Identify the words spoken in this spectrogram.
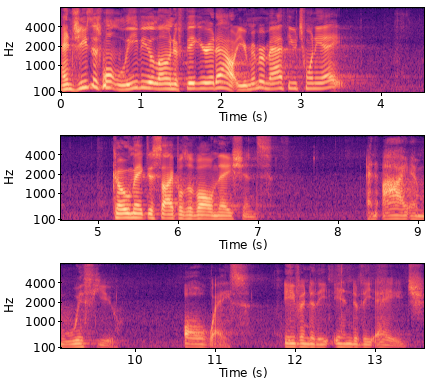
And Jesus won't leave you alone to figure it out. You remember Matthew 28? Go make disciples of all nations, and I am with you always, even to the end of the age.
